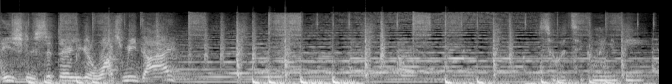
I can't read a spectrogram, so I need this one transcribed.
And you're just gonna sit there and you're gonna watch me die? So what's it going to be?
